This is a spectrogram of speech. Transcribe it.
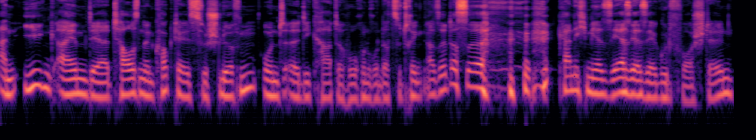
an irgendeinem der tausenden Cocktails zu schlürfen und äh, die Karte hoch und runter zu trinken. Also das äh, kann ich mir sehr, sehr, sehr gut vorstellen.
